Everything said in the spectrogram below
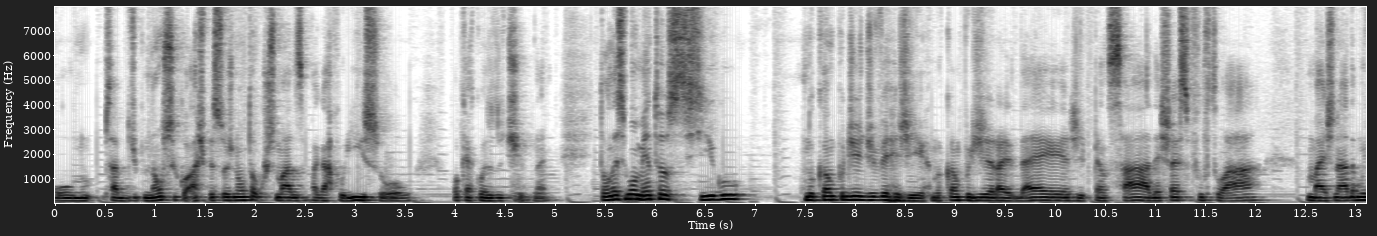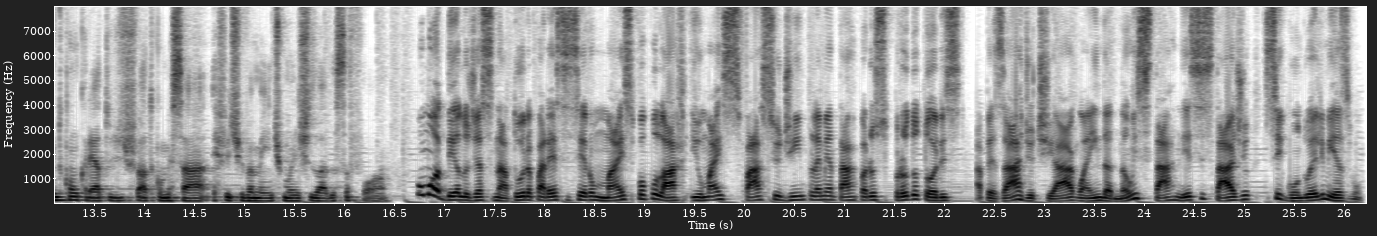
Ou, sabe, tipo, não se, as pessoas não estão acostumadas a pagar por isso, ou qualquer coisa do tipo, né? Então, nesse momento, eu sigo no campo de divergir, no campo de gerar ideias, de pensar, deixar isso flutuar, mas nada muito concreto de de fato começar efetivamente monetizar dessa forma. O modelo de assinatura parece ser o mais popular e o mais fácil de implementar para os produtores, apesar de o Thiago ainda não estar nesse estágio, segundo ele mesmo.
